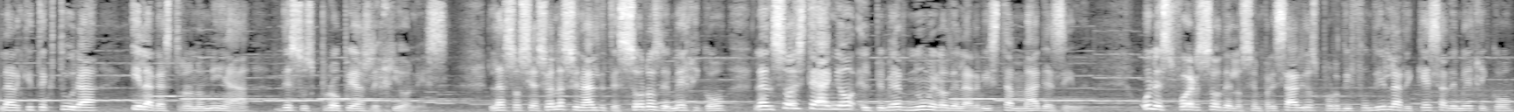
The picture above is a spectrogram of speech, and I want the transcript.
la arquitectura y la gastronomía de sus propias regiones. La Asociación Nacional de Tesoros de México lanzó este año el primer número de la revista Magazine un esfuerzo de los empresarios por difundir la riqueza de México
